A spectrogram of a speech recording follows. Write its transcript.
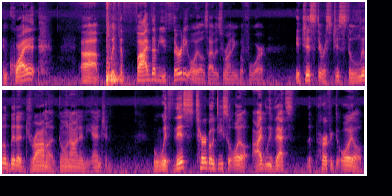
and quiet. Uh, with the 5W30 oils I was running before, it just there was just a little bit of drama going on in the engine with this turbo diesel oil, I believe that's the perfect oil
